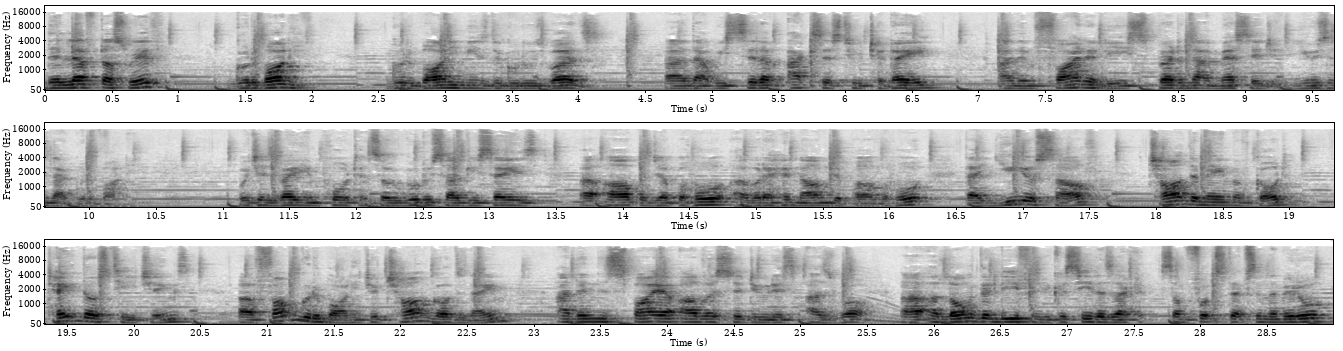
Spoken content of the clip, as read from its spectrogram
they left us with Gurbani. Gurbani means the Guru's words uh, that we still have access to today, and then finally spreading that message using that Gurbani. which is very important. So Guru Sahib says, Aap naam japavaho, that you yourself chant the name of God, take those teachings uh, from Gurbani to chant God's name and then inspire others to do this as well. Uh, along the leaflet, you can see there's like some footsteps in the middle.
